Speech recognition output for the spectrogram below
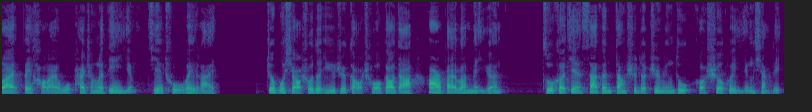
来被好莱坞拍成了电影《接触未来》。这部小说的预支稿酬高达二百万美元，足可见萨根当时的知名度和社会影响力。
